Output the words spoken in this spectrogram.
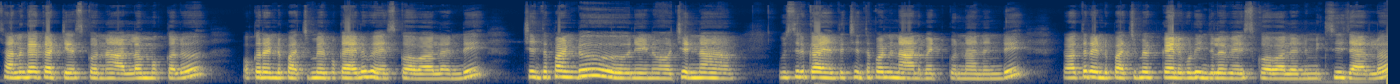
సన్నగా కట్ చేసుకున్న అల్లం ముక్కలు ఒక రెండు పచ్చిమిరపకాయలు వేసుకోవాలండి. చింతపండు నేను చిన్న ఉసిరికాయ ఎంత చింతపండు నానబెట్టుకున్నానండి. తర్వాత రెండు పచ్చిమిరపకాయలు కూడా ఇందులో వేసుకోవాలండి మిక్సీ జార్లో.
